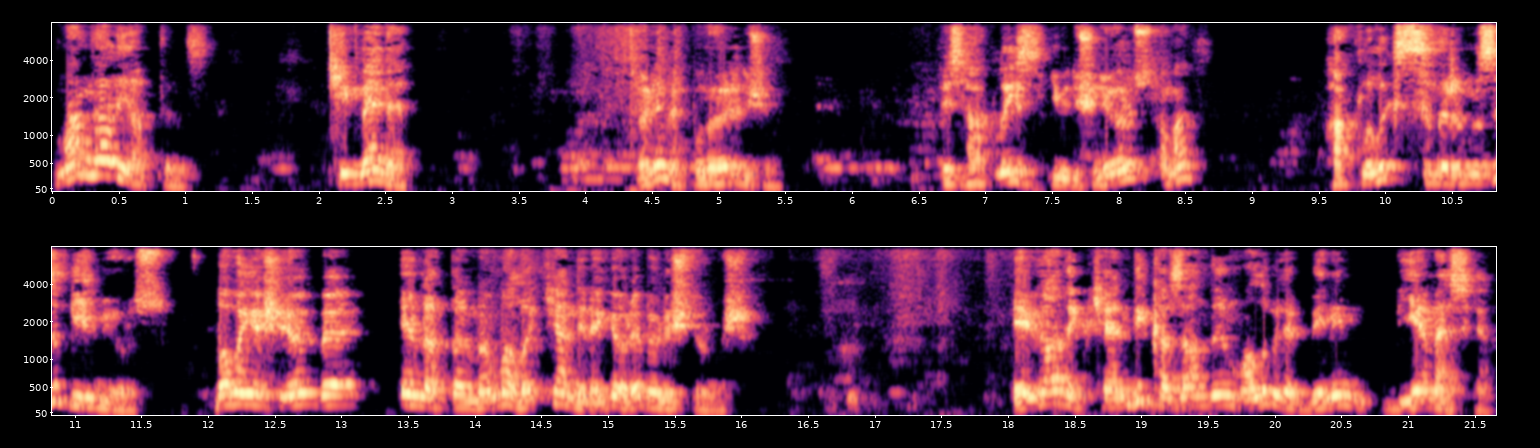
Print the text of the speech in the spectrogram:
Mangal yaptınız. Kime ne? Öyle mi? Bunu öyle düşünün. Biz haklıyız gibi düşünüyoruz ama haklılık sınırımızı bilmiyoruz. Baba yaşıyor ve evlatlarına malı kendine göre bölüştürmüş. Evladı kendi kazandığı malı bile benim diyemezken,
